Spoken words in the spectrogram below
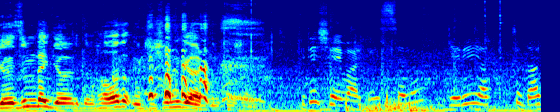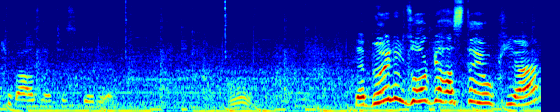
Gözümde gördüm. Havada uçuşunu gördüm paşam. Bir de şey var, insanın geriye yattıkça daha çok ağzın ötesi geliyor. Ya böyle zor bir hasta yok ya.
